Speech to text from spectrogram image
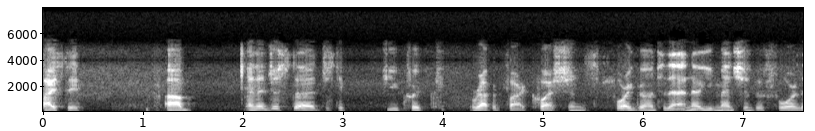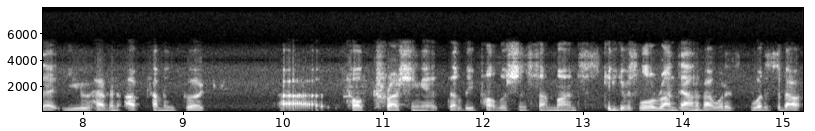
I see. Um, and then just uh, just a few quick rapid fire questions before I go into that. I know you mentioned before that you have an upcoming book uh, called "Crushing It" that'll be published in some months. Can you give us a little rundown about what it's what it's about?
